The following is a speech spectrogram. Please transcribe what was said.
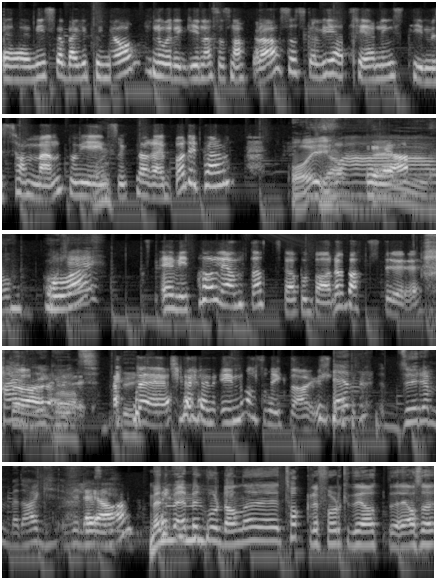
Eh, Vi skal begge på jobb. Nå er det Gina som snakker. da. Så skal vi ha treningstime sammen, for vi er instruktører i bodypump. Oi. Wow. Ok, Er vi tolv jenter som skal på badebadstue. og Herregud. det er en innholdsrik dag. En drømmedag, vil jeg si. Men, men, men hvordan eh, takler folk det at eh, altså,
